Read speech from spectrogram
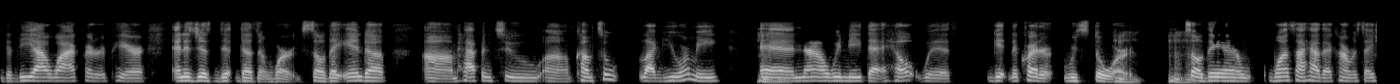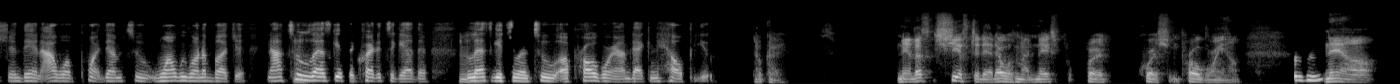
the DIY credit repair, and it just d- doesn't work. So they end up um, having to um, come to like you or me, mm-hmm. and now we need that help with getting the credit restored. Mm-hmm. Mm-hmm. So then once I have that conversation, then I will point them to one, we want a budget. Now 2 mm-hmm. let's get the credit together. Mm-hmm. Let's get you into a program that can help you. Okay. Now let's shift to that. That was my next question program. Mm-hmm. Now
